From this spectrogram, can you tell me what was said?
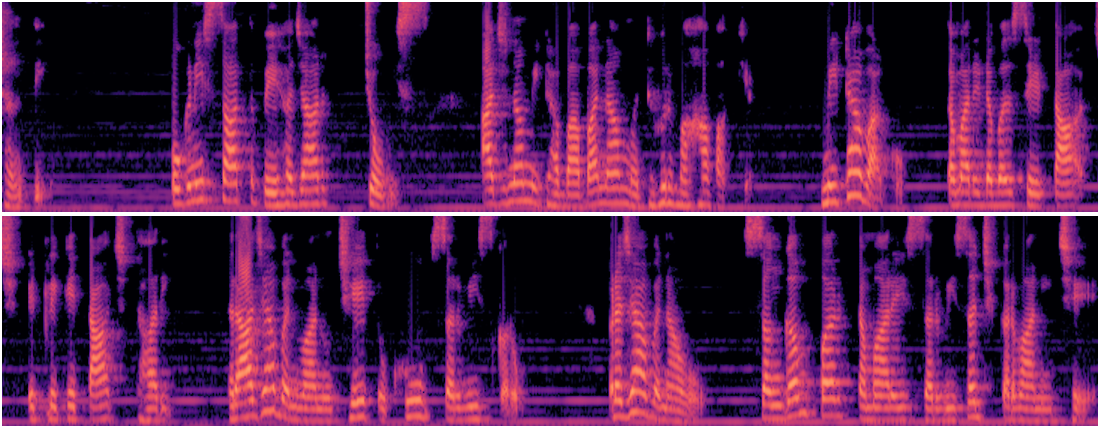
શાંતિ. ઓગણીસ સાત બે હજાર ચોવીસ. આજના મીઠા બાબાના મધુર મહાવાક્ય. મીઠા બાળકો, તમારે ડબલ સે તાજ એટલે કે તાજધારી. રાજા બનવાનું છે તો ખૂબ સર્વિસ કરો. પ્રજા બનાવો, સંગમ પર તમારે સર્વિસ જ કરવાની છે.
